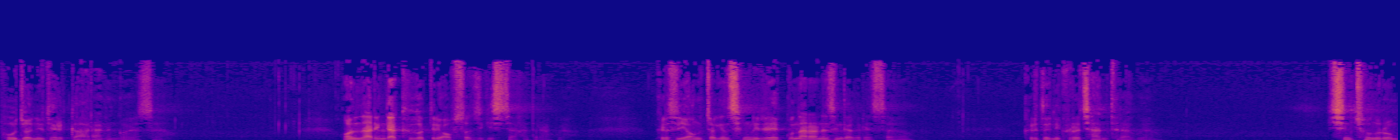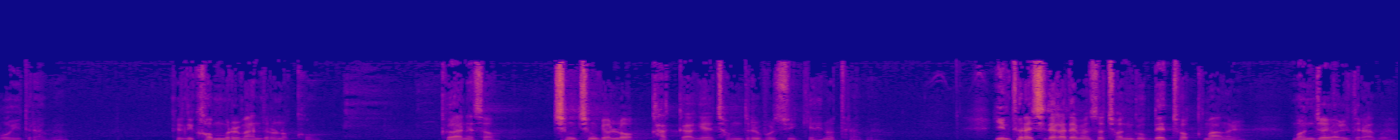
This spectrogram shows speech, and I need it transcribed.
보존이 될까라는 거였어요. 어느 날인가 그것들이 없어지기 시작하더라고요. 그래서 영적인 승리를 했구나라는 생각을 했어요. 그랬더니 그렇지 않더라고요. 신촌으로 모이더라고요. 그러니 건물을 만들어 놓고 그 안에서 층층별로 각각의 점들을 볼 수 있게 해놓더라고요. 인터넷 시대가 되면서 전국 네트워크망을 먼저 열더라고요.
